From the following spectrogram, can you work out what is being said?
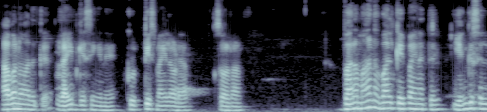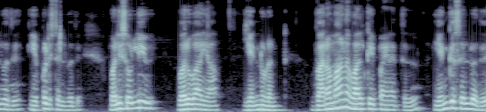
அவனும் அதுக்கு ரைட் கெஸ்ஸிங்னு குட்டி ஸ்மைலோட சொல்கிறான் வரமான வாழ்க்கை பயணத்தில் எங்கு செல்வது? எப்படி செல்வது? வழி சொல்லி வருவாயா? என்னுடன் வரமான வாழ்க்கை பயணத்தில் எங்கு செல்வது?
